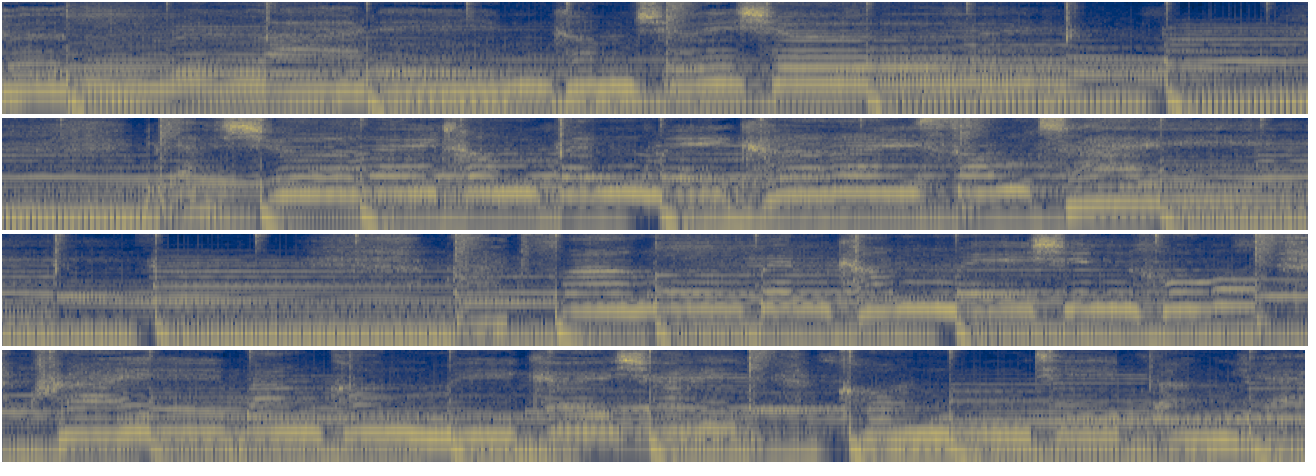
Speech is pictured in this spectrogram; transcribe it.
ยเวลาได้ยินคำเฉยเฉยอย่าเฉยทำเป็นไม่เคยสนใจ อาจฟังเป็นคำไม่ชินหู ใครบางคนไม่เคยใช้ คนที่บางอย่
